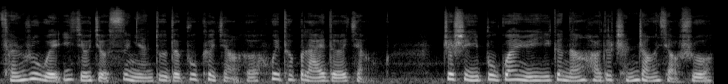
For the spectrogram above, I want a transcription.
曾入围1994年度的布克奖和惠特布莱德奖。这是一部关于一个男孩的成长小说，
